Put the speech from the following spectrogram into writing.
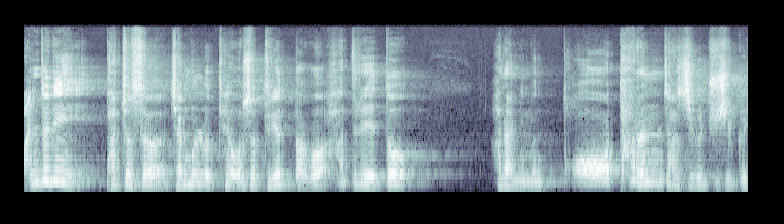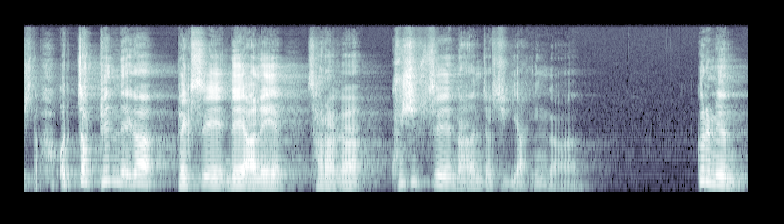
완전히 바쳐서 제물로 태워서 드렸다고 하더라도 하나님은 또 다른 자식을 주실 것이다. 어차피 내가 100세 내 아내 사라가 90세에 낳은 자식이 아닌가. 그러면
